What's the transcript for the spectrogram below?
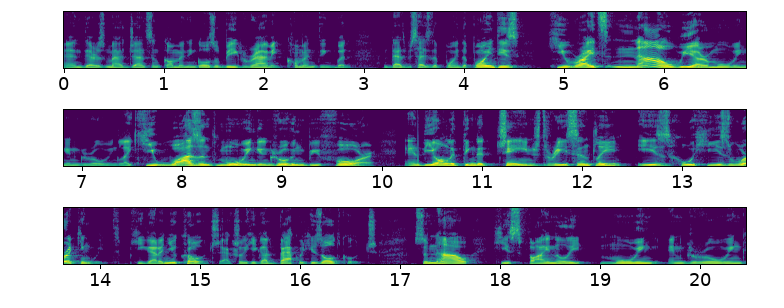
and there's Matt Jansen commenting, also Big Ramy commenting, but that's besides the point. The point is, he writes, now we are moving and growing, like he wasn't moving and growing before. And the only thing that changed recently is who he's working with. He got a new coach, actually he got back with his old coach. So now he's finally moving and growing,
